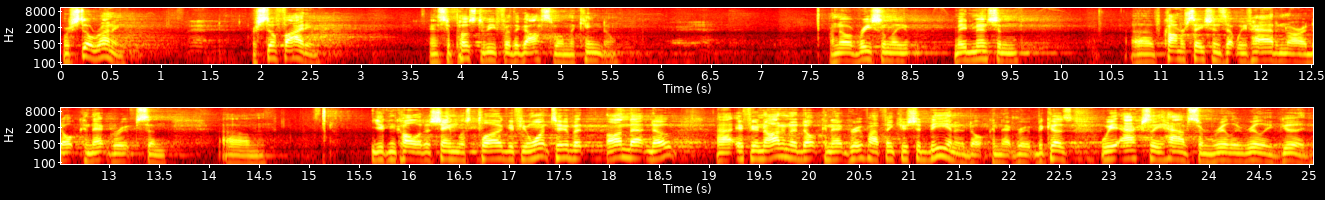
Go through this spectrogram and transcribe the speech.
we're still running, we're still fighting. And it's supposed to be for the gospel and the kingdom. I know I've recently made mention of conversations that we've had in our adult connect groups, and um, you can call it a shameless plug if you want to, but on that note, uh, if you're not an adult connect group, I think you should be in an adult connect group because we actually have some really, really good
